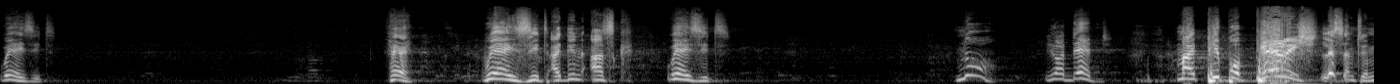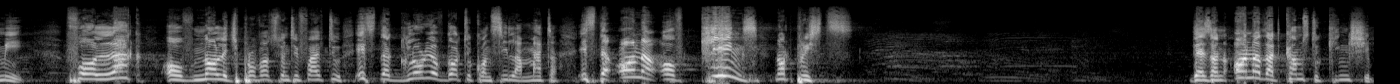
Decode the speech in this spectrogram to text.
Where is it? Hey, where is it? I didn't ask. Where is it? No, you are dead. My people perish, listen to me, for lack of knowledge. Proverbs 25 2. It's the glory of God to conceal a matter, it's the honor of kings, not priests. There's an honor that comes to kingship.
